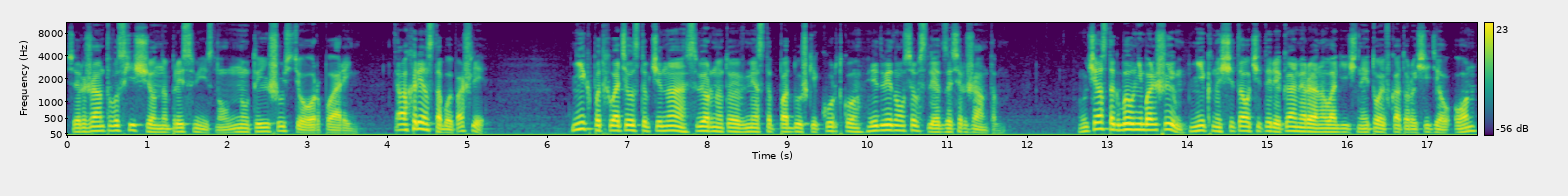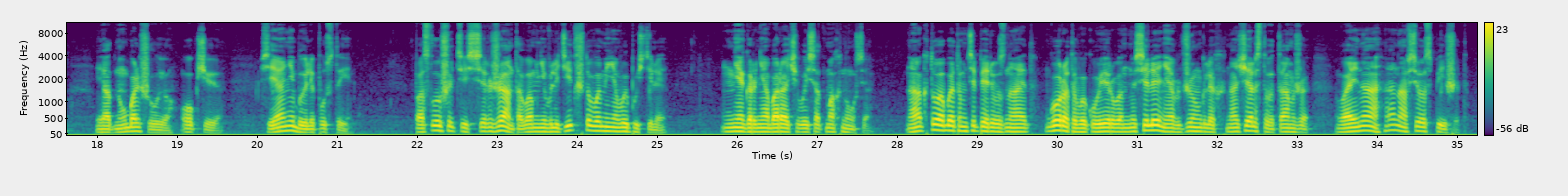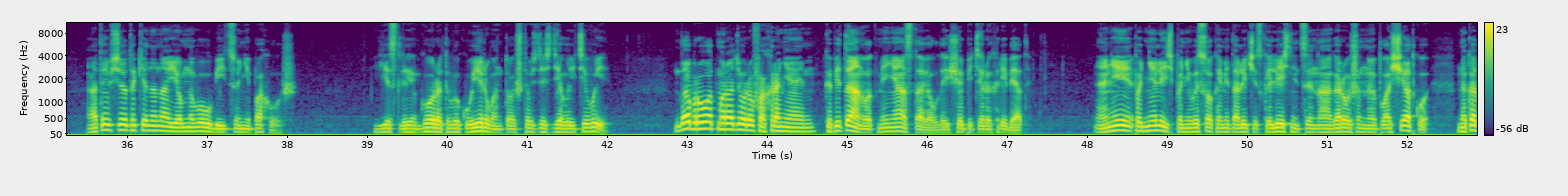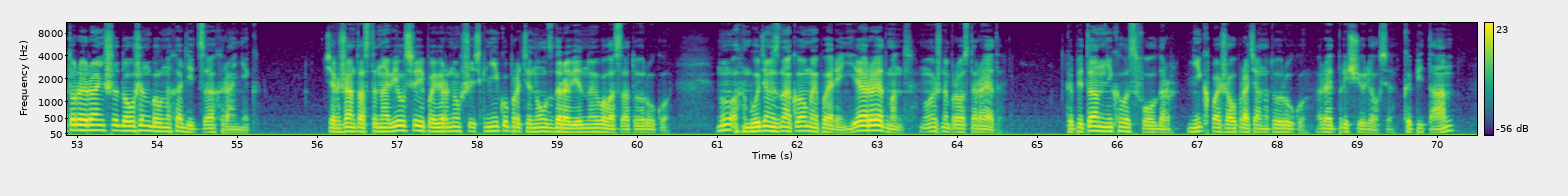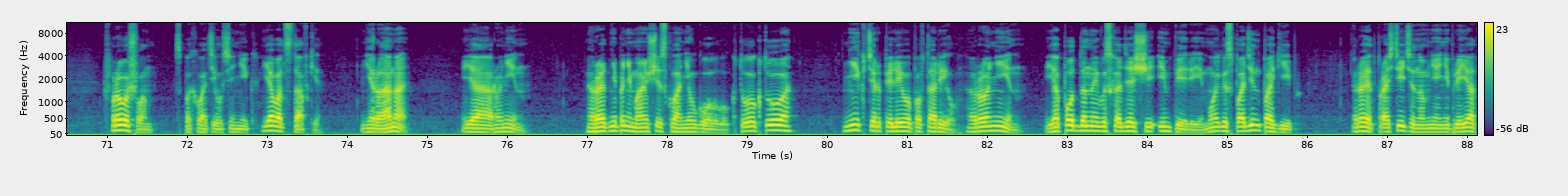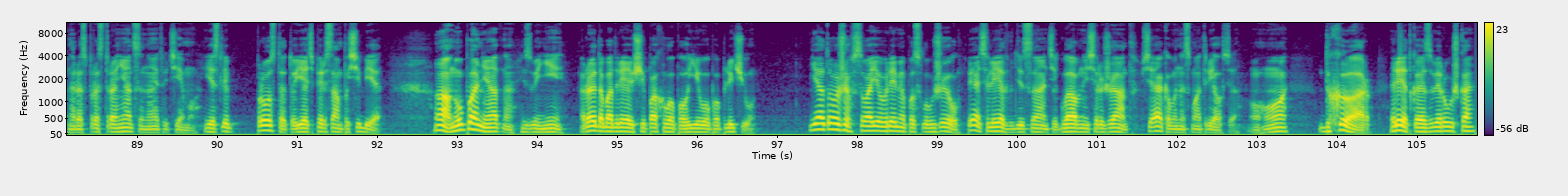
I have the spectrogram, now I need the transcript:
Сержант восхищенно присвистнул. «Ну ты и шустер, парень». «А хрен с тобой, пошли». Ник подхватил с свернутую вместо подушки куртку и двинулся вслед за сержантом. Участок был небольшим, Ник насчитал четыре камеры, аналогичные той, в которой сидел он, и одну большую, общую. Все они были пусты. «Послушайте, сержант, а вам не влетит, что вы меня выпустили?» Негр, не оборачиваясь, отмахнулся. «А кто об этом теперь узнает? Город эвакуирован, население в джунглях, начальство там же. Война, она все спишет. А ты все-таки на наемного убийцу не похож». «Если город эвакуирован, то что здесь делаете вы?» «Добро от мародеров охраняем. Капитан вот меня оставил, да еще пятерых ребят». Они поднялись по невысокой металлической лестнице на огороженную площадку, на которой раньше должен был находиться охранник. Сержант остановился и, повернувшись к Нику, протянул здоровенную волосатую руку. «Ну, будем знакомы, парень. Я Редмонд. Можно просто Ред». «Капитан Николас Фолдер». Ник пожал протянутую руку. Ред прищурился. «Капитан?» «В прошлом спохватился Ник. «Я в отставке». «Не рано?» «Я Ронин». Ред непонимающе склонил голову. «Кто-кто?» Ник терпеливо повторил. «Ронин. Я подданный восходящей империи. Мой господин погиб». «Ред, простите, но мне неприятно распространяться на эту тему. Если просто, то я теперь сам по себе». «А, ну понятно. Извини». Ред ободряюще похлопал его по плечу. Я тоже в свое время послужил. Пять лет в десанте, главный сержант. Всякого насмотрелся. Ого. Дхар. Редкая зверушка.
